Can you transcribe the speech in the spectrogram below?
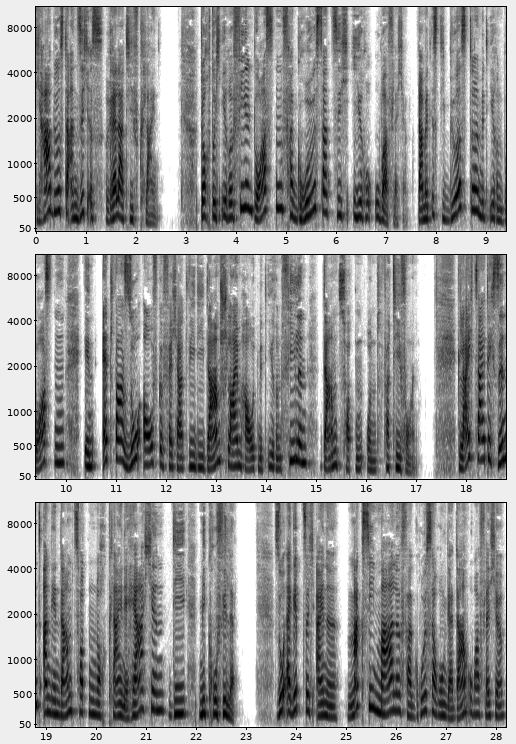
Die Haarbürste an sich ist relativ klein. Doch durch ihre vielen Borsten vergrößert sich ihre Oberfläche. Damit ist die Bürste mit ihren Borsten in etwa so aufgefächert wie die Darmschleimhaut mit ihren vielen Darmzotten und Vertiefungen. Gleichzeitig sind an den Darmzotten noch kleine Härchen, die Mikrophille. So ergibt sich eine maximale Vergrößerung der Darmoberfläche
